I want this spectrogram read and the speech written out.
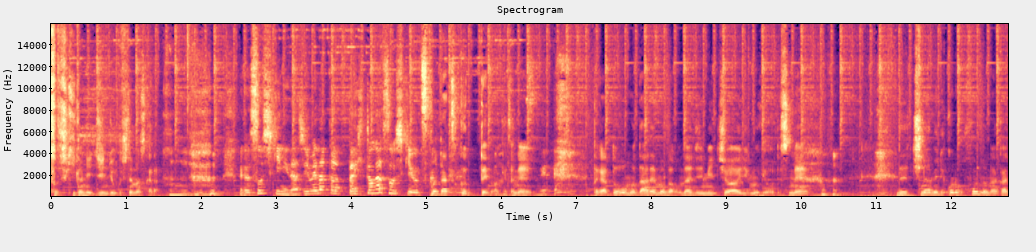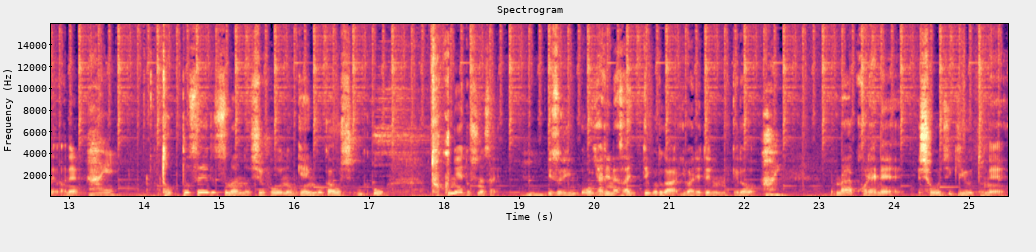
組織化に尽力してますから。だから組織に馴染めなかった人が組織を作ってる。また作ってるわけでね。ねだからどうも誰もが同じ道を歩むようですね。でちなみにこの本の中ではねはいトップセールスマンの手法の言語化をしを匿名としなさい、要するにをやりなさいっていうことが言われてるんだけどはいまあこれね正直言うとね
